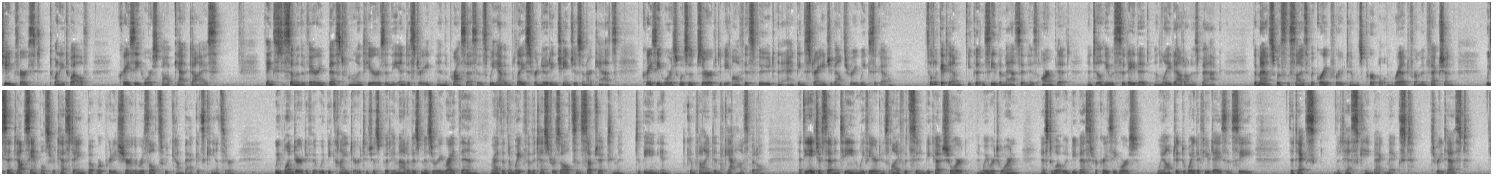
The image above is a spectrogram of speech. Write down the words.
June 1st, 2012. Crazy Horse Bobcat dies. Thanks to some of the very best volunteers in the industry and the processes we have in place for noting changes in our cats, Crazy Horse was observed to be off his food and acting strange about three weeks ago. To look at him, you couldn't see the mass in his armpit until he was sedated and laid out on his back. The mass was the size of a grapefruit and was purple and red from infection. We sent out samples for testing, but were pretty sure the results would come back as cancer. We wondered if it would be kinder to just put him out of his misery right then, rather than wait for the test results and subject him to being in, confined in the cat hospital. At the age of 17, we feared his life would soon be cut short, and we were torn as to what would be best for Crazy Horse. We opted to wait a few days and see. The, text, the tests came back mixed. Three tests,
